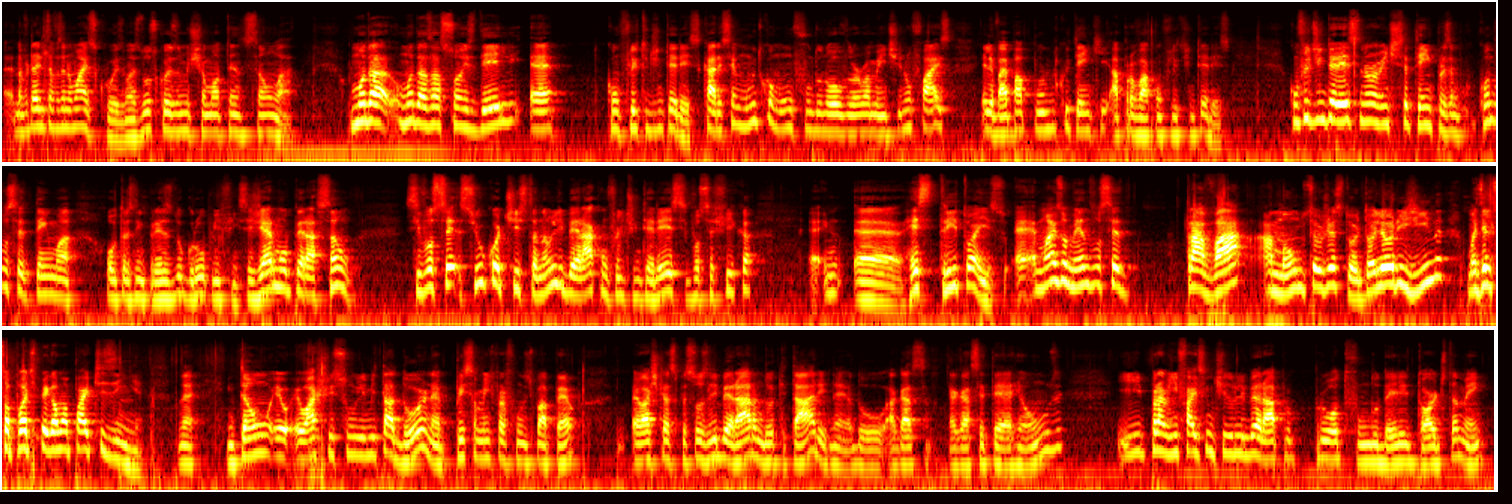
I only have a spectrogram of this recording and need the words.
na verdade, ele está fazendo mais coisas, mas duas coisas me chamam a atenção lá. Uma, da, uma das ações dele é conflito de interesse. Cara, isso é muito comum, um fundo novo normalmente não faz, ele vai para público e tem que aprovar conflito de interesse. Conflito de interesse normalmente você tem, por exemplo, quando você tem uma outras empresas do grupo, enfim, você gera uma operação, se você se o cotista não liberar conflito de interesse, você fica é, é, restrito a isso. É, é mais ou menos você travar a mão do seu gestor. Então ele origina, mas ele só pode pegar uma partezinha, né? Então eu, eu acho isso um limitador, né? principalmente para fundos de papel. eu acho que as pessoas liberaram do Octari, né, do HCTR11, e para mim faz sentido liberar para o outro fundo dele, Tord também.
